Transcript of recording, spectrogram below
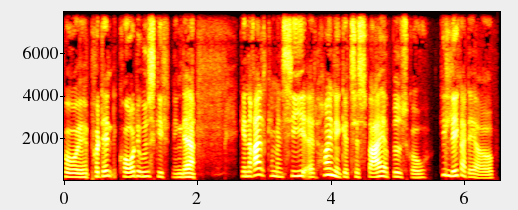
på, øh, på den korte udskiftning der. Generelt kan man sige, at Heunicke, Tesfaye og Bødskov, de ligger deroppe.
